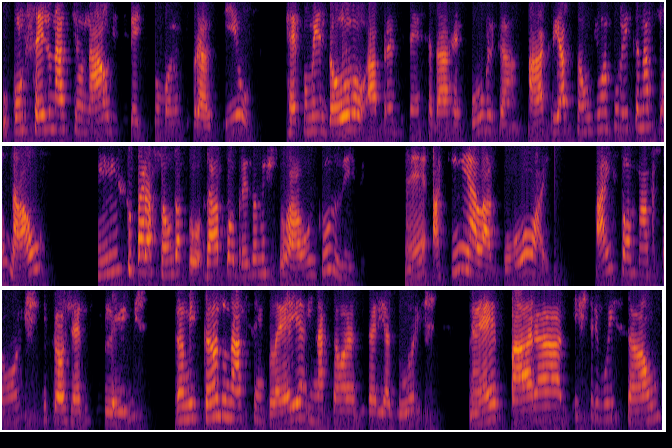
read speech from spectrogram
o Conselho Nacional de Direitos Humanos do Brasil recomendou à presidência da República a criação de uma política nacional de superação da, da pobreza menstrual, inclusive. Né? Aqui em Alagoas, há informações de projetos de leis tramitando na Assembleia e na Câmara de Vereadores né, para distribuição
